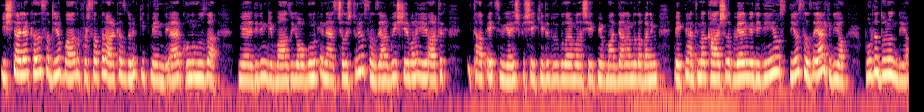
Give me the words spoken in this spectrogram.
işle alakalıysa diyor bazı fırsatlar arkanızı dönüp gitmeyin diyor. Eğer konumuzda e, dediğim gibi bazı yorgunluk enerjisi çalıştırıyorsanız yani bu iş yeri bana artık hitap etmiyor. Hiçbir şekilde duygularıma da şey etmiyor. Maddi anlamda da benim beklentime karşılık vermiyor dediğiniz diyorsanız eğer ki diyor burada durun diyor.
